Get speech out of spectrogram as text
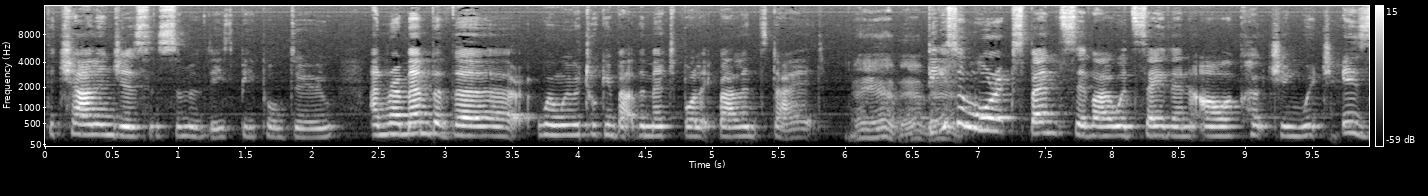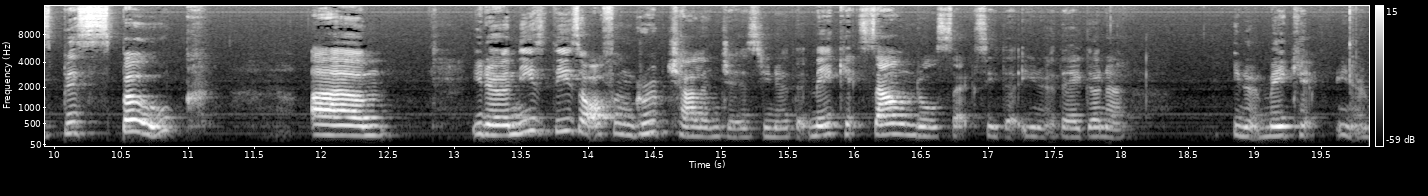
the challenges that some of these people do. And remember the when we were talking about the metabolic balance diet, Yeah, yeah, they're, these they're- are more expensive, I would say, than our coaching, which is bespoke. Um, you know, and these these are often group challenges, you know, that make it sound all sexy. That you know they're gonna, you know, make it you know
